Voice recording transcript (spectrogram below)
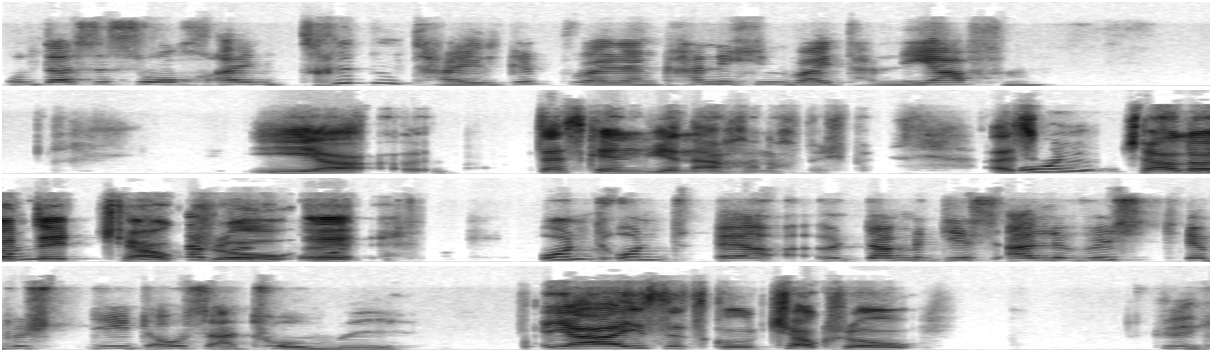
und dass es auch einen dritten Teil gibt, weil dann kann ich ihn weiter nerven. ja, das können wir nachher noch besprechen. Also, Und ciao, Leute. Ciao, aber- Crow. Äh, Und, und er, damit ihr es alle wisst, er besteht aus Atommüll. ja, ist jetzt gut. Ciao, Crow. Tschüss.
